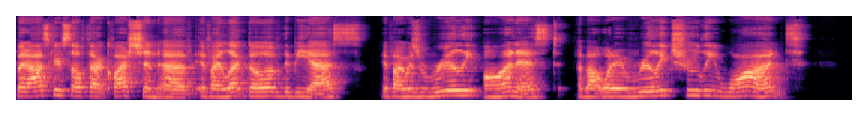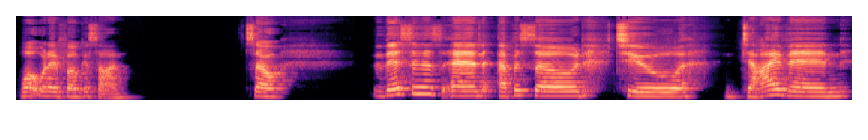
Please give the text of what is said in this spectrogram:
But ask yourself that question of if I let go of the BS, if I was really honest about what I really truly want, what would I focus on? So, this is an episode to dive in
